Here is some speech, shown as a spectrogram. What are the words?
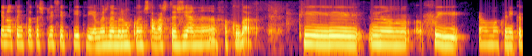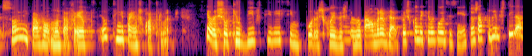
Eu não tenho tanta experiência em pediatria, mas lembro-me quando estava a estagiar na faculdade que não, fui a uma clínica de sono e estava a montar. Ele, ele tinha pai uns 4 anos. Ele achou aquilo divertidíssimo, pôr as coisas ele estava maravilhado. Depois, quando aquilo acabou, disse assim: então já podemos tirar.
